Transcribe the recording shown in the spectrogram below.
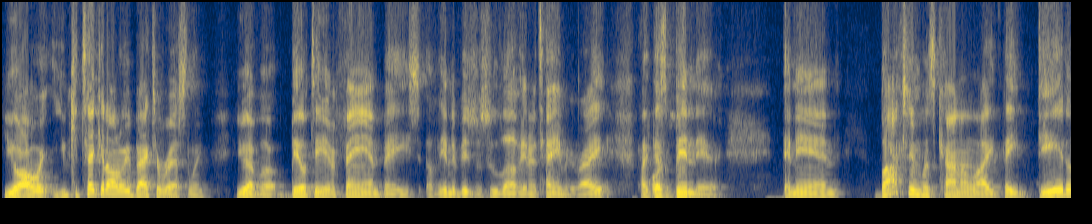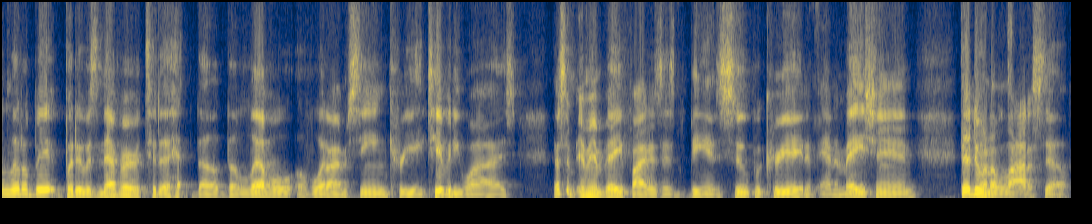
you always you can take it all the way back to wrestling. You have a built-in fan base of individuals who love entertainment, right? Like that's been there. And then boxing was kind of like they did a little bit, but it was never to the the, the level of what I'm seeing creativity wise. There's some MMA fighters as being super creative, animation. They're doing a lot of stuff.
